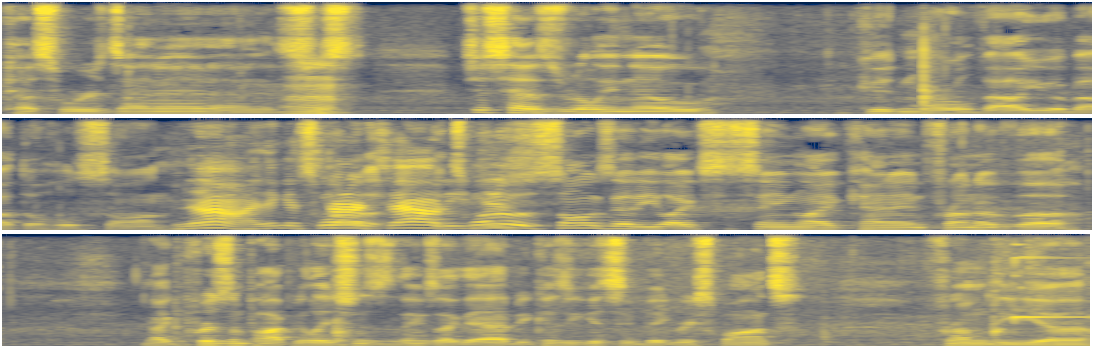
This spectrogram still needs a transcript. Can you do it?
cuss words in it, and it's Mm. just just has really no good moral value about the whole song. No, I think it one of starts the- out. It's he one of those songs that he likes to sing, like kind of in front of uh, like prison populations and things like that, because he gets a big response from the uh,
